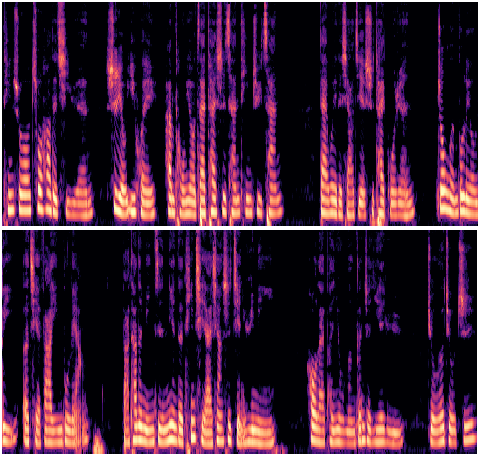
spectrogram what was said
听说绰号的起源是有一回和朋友在泰式餐厅聚餐，带位的小姐是泰国人，中文不流利，而且发音不良，把他的名字念得听起来像是简芋泥。后来朋友们跟着揶揄，久而久之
